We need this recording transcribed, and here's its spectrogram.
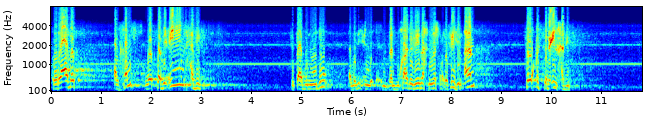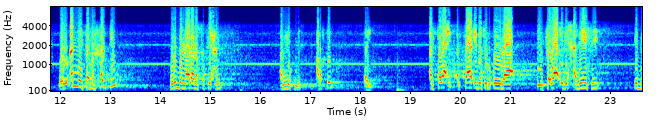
قرابة الخمس والسبعين حديث. كتاب الوضوء الذي عند البخاري الذي نحن نشرح فيه الآن فوق السبعين حديث. ولو أني تمهلت وربما لا نستطيع أن نكمل. عرفتم؟ طيب. الفوائد. الفائدة الأولى من فوائد حديث ابن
